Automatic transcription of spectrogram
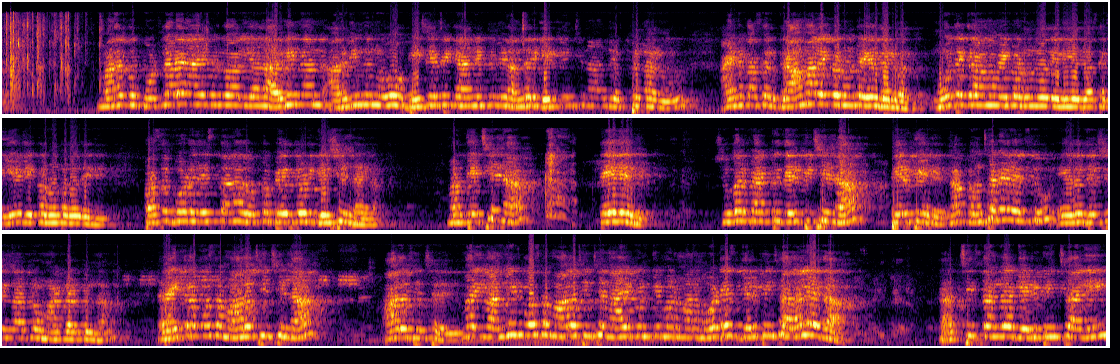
మనకు కొట్లాడే నాయకుడు కావాలి ఇవాళ అరవింద్ అరవింద్ను బీజేపీ క్యాండిడేట్ మీరు అందరు గెలిపించిన అని చెప్తున్నారు. ఆయనకు అసలు గ్రామాలు ఎక్కడ ఉంటాయో తెలియదు మూత గ్రామం ఎక్కడ ఉందో తెలియదు. అసలు ఏది ఎక్కడ ఉంటుందో తెలియదు. పసుపు బోర్డు చేస్తానో అది ఒక్క పేరుతోటి గెలిచిండు ఆయన. మరి తెచ్చిండా? తేలేదు. షుగర్ ఫ్యాక్టరీ తెరిపించిండా? తెరిపించలేదు. నాకు కొంచెమే తెలుసు. ఏదో తెలిసిన దాంట్లో మాట్లాడుతున్నా. రైతుల కోసం ఆలోచించిండా? ఆలోచించలేదు. మరి ఇవన్నిటి కోసం ఆలోచించే నాయకుడికి మరి మనం ఓటేసి గెలిపించాలా లేదా? ఖచ్చితంగా గెలిపించాలి.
